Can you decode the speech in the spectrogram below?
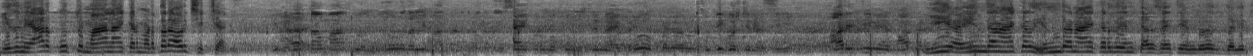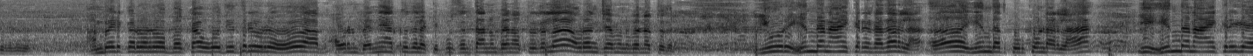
ಇದನ್ನು ಯಾರು ಕೂತು ಮಹಾನಾಯಕರು ಮಾಡ್ತಾರೋ ಅವ್ರಿಗೆ ಶಿಕ್ಷೆ ಆಗಲಿ ಈ ಅಹಿಂದ ನಾಯಕರದ ಹಿಂದ ನಾಯಕರದ್ದು ಏನು ಕೆಲಸ ಐತಿ ಹಿಂದುಳಿದ ದಲಿತರು ಅಂಬೇಡ್ಕರ್ ಅವರು ಬಕ್ಕ ಓದಿದ್ರು ಇವರು ಅವ್ರನ್ನ ಬೆನ್ನೆ ಹತ್ತೋದಿಲ್ಲ ಟಿಪ್ಪು ಸುಲ್ತಾನ್ ಬೆನ್ನ ಹತ್ತೋದಿಲ್ಲ ಔರಂಗಜೇಬನ ಬೆನ್ನ ಹತ್ತೋದಿಲ್ಲ. ಇವರು ಹಿಂದ ನಾಯಕರು ಅದಾರಲ್ಲ ಅ ಹಿಂದ ಅದು ಕುಡ್ಕೊಂಡಾರಲ್ಲ? ಈ ಹಿಂದ ನಾಯಕರಿಗೆ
